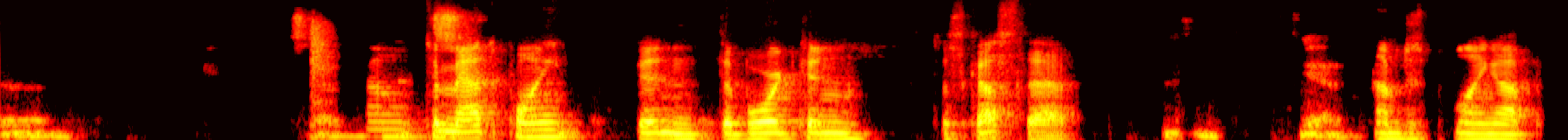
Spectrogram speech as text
Um, so Well, To Matt's point, then the board can discuss that. Yeah. I'm just pulling up.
